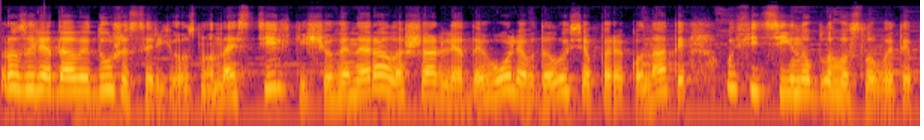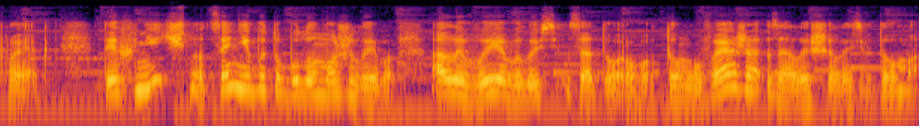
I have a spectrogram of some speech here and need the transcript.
розглядали дуже серйозно, настільки, що генерала Шарля де Голля вдалося переконати офіційно благословити проект. Технічно це нібито було можливо, але виявилось задорого, тому вежа залишилась вдома.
